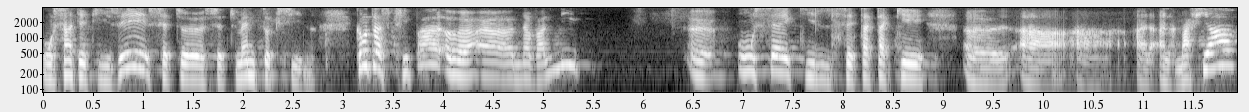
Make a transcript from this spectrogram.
ont synthétisé cette, même toxine. Quant à Skripal, à Navalny, on sait qu'il s'est attaqué à, la mafia,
